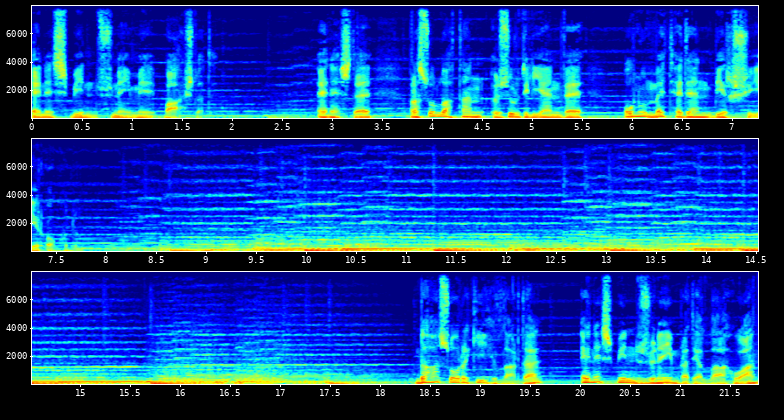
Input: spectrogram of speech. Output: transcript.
Enes bin Süneym'i bağışladı. Enes de Resulullah'tan özür dileyen ve onu metheden bir şiir okudu. Daha sonraki yıllarda Enes bin Züneym radıyallahu an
